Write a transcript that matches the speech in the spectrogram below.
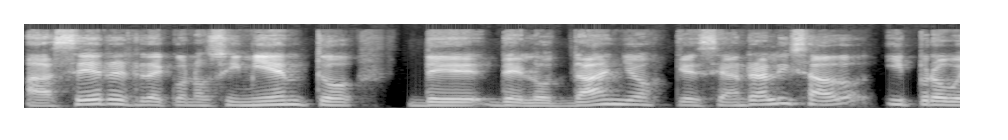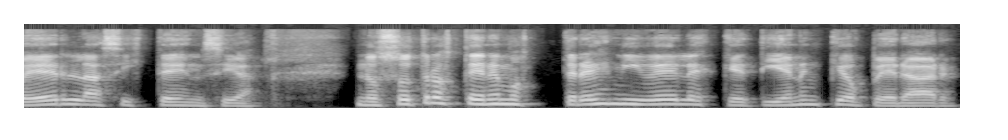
hacer el reconocimiento de, de los daños que se han realizado y proveer la asistencia. Nosotros tenemos tres niveles que tienen que operar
